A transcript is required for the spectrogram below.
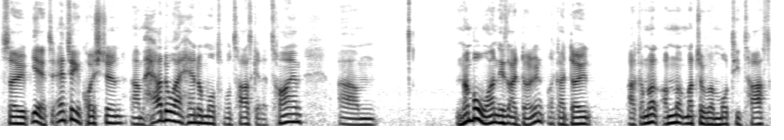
So yeah, to answer your question, um, how do I handle multiple tasks at a time? Um, number one is I don't like I don't like I'm not I'm not much of a multitask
